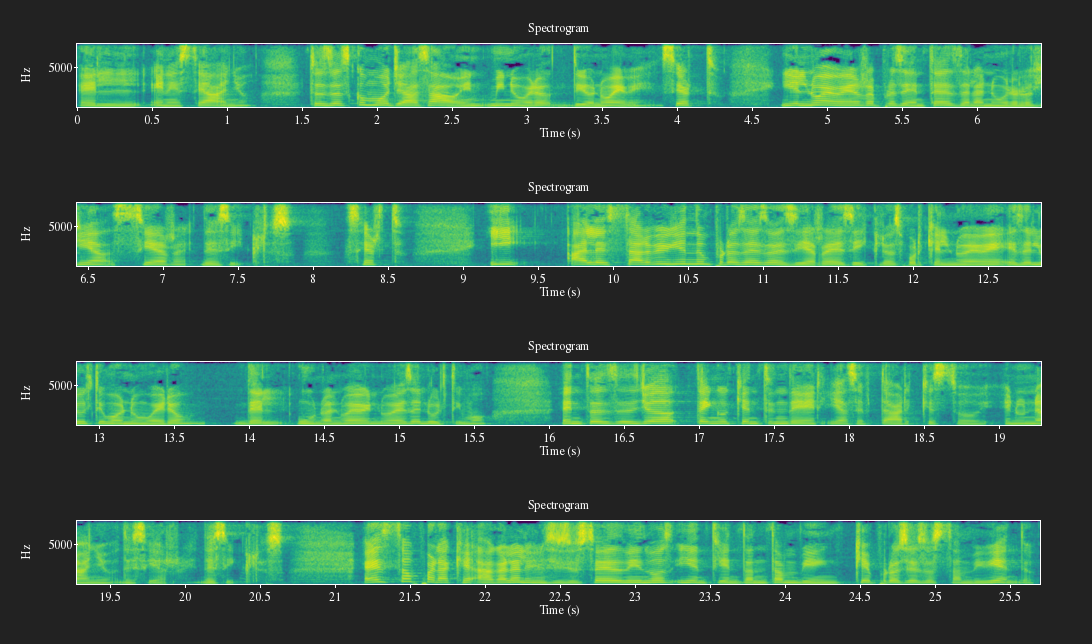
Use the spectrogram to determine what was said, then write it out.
el, en este año. Entonces, como ya saben, mi número dio 9, ¿cierto? Y el 9 representa desde la numerología cierre de ciclos, ¿cierto? Y al estar viviendo un proceso de cierre de ciclos, porque el 9 es el último número, del 1 al 9, el 9 es el último, entonces yo tengo que entender y aceptar que estoy en un año de cierre de ciclos. Esto para que hagan el ejercicio ustedes mismos y entiendan también qué proceso están viviendo.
